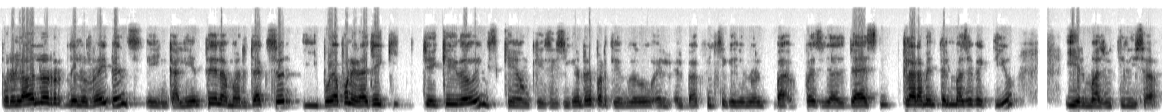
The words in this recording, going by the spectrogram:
Por el lado de los, Ravens, en caliente de Lamar Jackson, y voy a poner a J.K. Dobbins, que aunque se siguen repartiendo el, backfield, sigue siendo el, pues ya, ya es claramente el más efectivo y el más utilizado.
